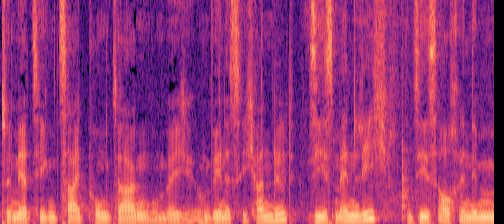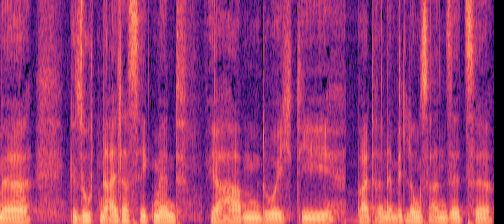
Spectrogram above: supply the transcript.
zum jetzigen Zeitpunkt sagen, um, welche, um wen es sich handelt. Sie ist männlich und sie ist auch in dem äh, gesuchten Alterssegment. Wir haben durch die weiteren Ermittlungsansätze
